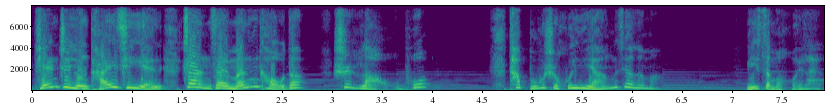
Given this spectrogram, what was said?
田志勇抬起眼，站在门口的是老婆。他不是回娘家了吗？你怎么回来了？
